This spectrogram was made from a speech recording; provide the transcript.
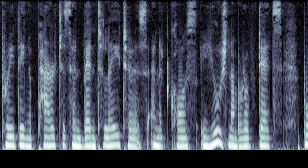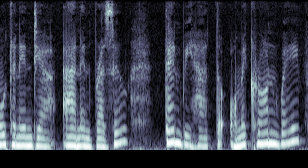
breathing apparatus and ventilators, and it caused a huge number of deaths both in India and in Brazil. Then we had the Omicron wave,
